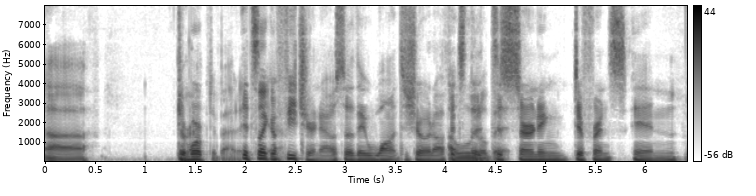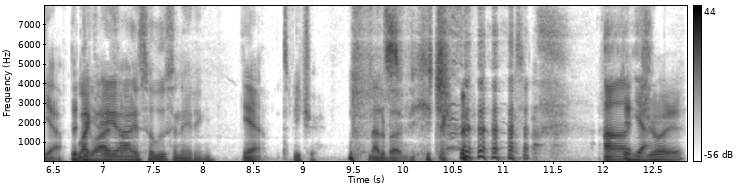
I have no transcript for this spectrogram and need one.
uh, They're more about it. It's like a feature now, so they want to show it off. It's little the bit. discerning difference in Yeah. the Like new AI iPhone. is hallucinating. yeah, It's a feature. not a bug. Uh, yeah. Enjoy it.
